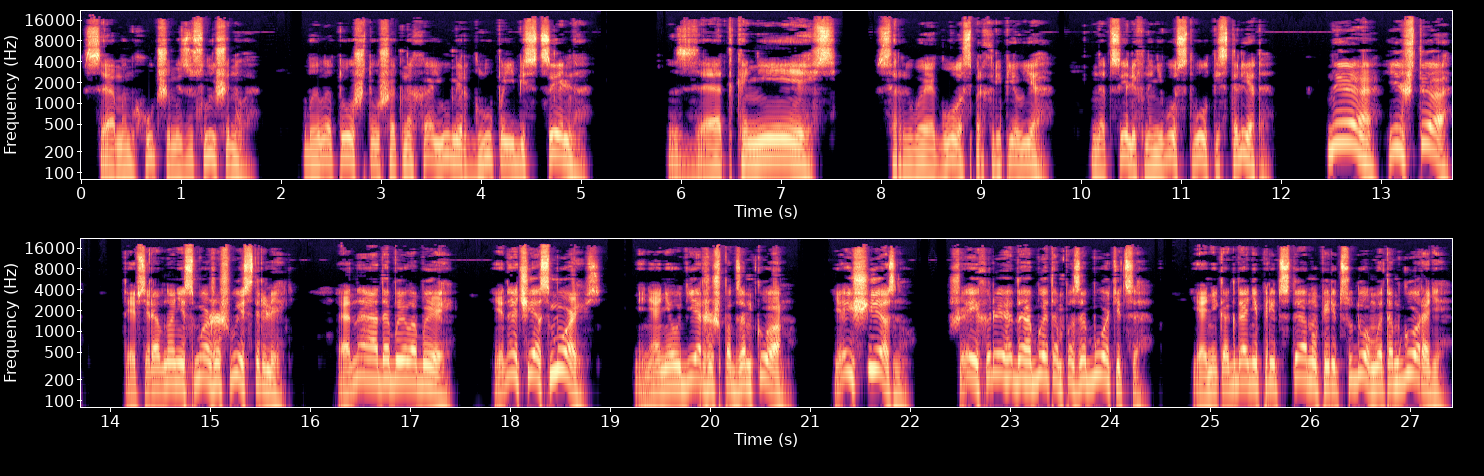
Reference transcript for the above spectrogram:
Самым худшим из услышанного было то, что Шакнахай умер глупо и бесцельно. «Заткнись!» — срывая голос, прохрипел я, нацелив на него ствол пистолета. «На, и что? Ты все равно не сможешь выстрелить. А надо было бы, иначе я смоюсь. Меня не удержишь под замком. Я исчезну. Шейх Реда об этом позаботится. Я никогда не предстану перед судом в этом городе.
